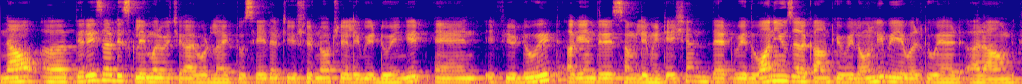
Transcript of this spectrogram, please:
now, uh, there is a disclaimer which I would like to say that you should not really be doing it. And if you do it, again, there is some limitation that with one user account, you will only be able to add around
